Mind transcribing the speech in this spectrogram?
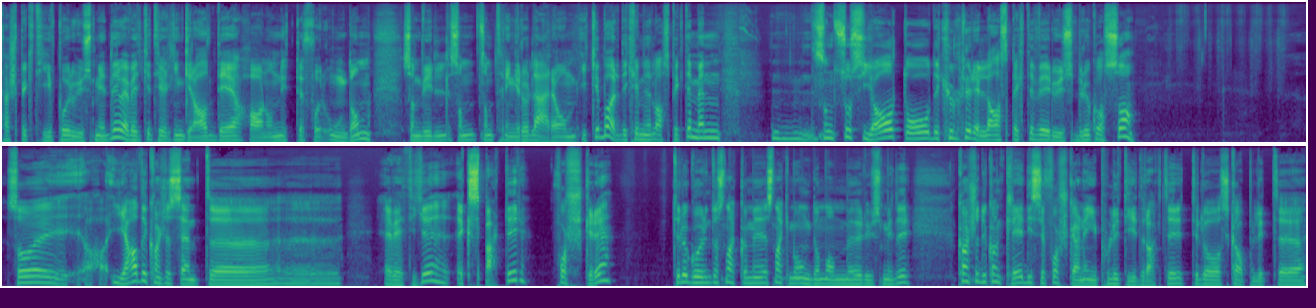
perspektiv på rusmidler, og jeg vet ikke til hvilken grad det har noen nytte for ungdom som, vil, som, som trenger å lære om ikke bare det kriminelle aspektet, men sånn sosialt og det kulturelle aspektet ved rusbruk også. Så jeg hadde kanskje sendt øh, Jeg vet ikke Eksperter, forskere, til å gå rundt og snakke med, snakke med ungdom om rusmidler. Kanskje du kan kle disse forskerne i politidrakter til å skape litt øh,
